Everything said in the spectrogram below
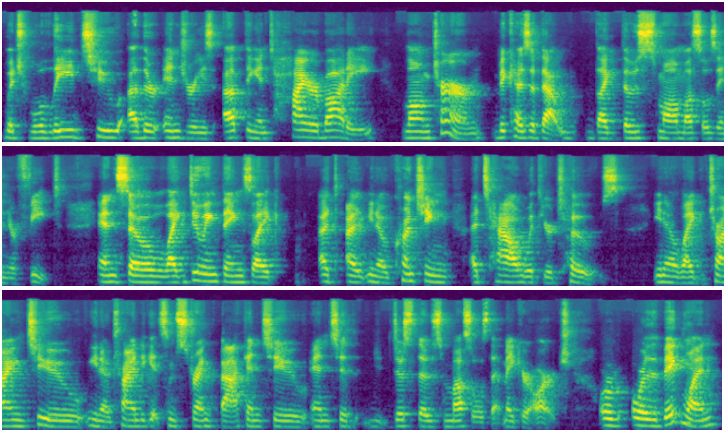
which will lead to other injuries up the entire body long term because of that like those small muscles in your feet. And so like doing things like a, a, you know crunching a towel with your toes you know like trying to you know trying to get some strength back into into just those muscles that make your arch. Or or the big one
